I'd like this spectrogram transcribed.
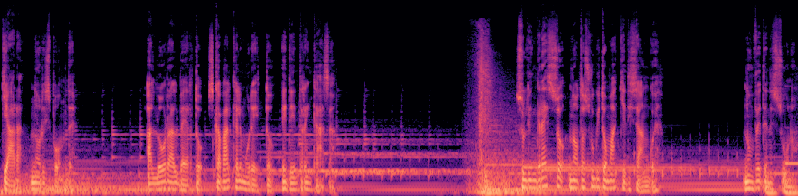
Chiara non risponde. Allora Alberto scavalca il muretto ed entra in casa. Sull'ingresso nota subito macchie di sangue. Non vede nessuno.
